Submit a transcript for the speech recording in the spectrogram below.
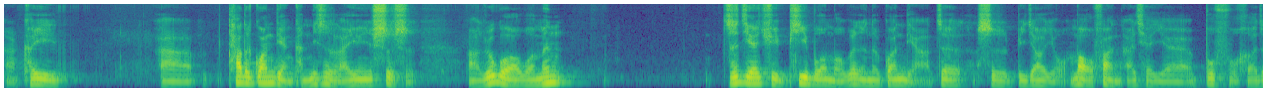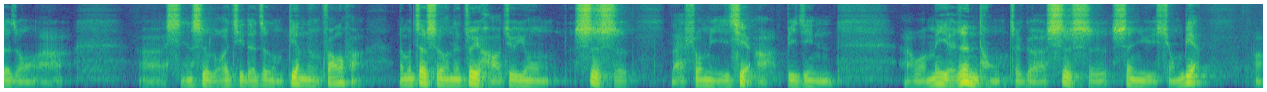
啊可以啊他的观点肯定是来源于事实啊，如果我们直接去批驳某个人的观点啊，这是比较有冒犯，而且也不符合这种啊。啊，形式逻辑的这种辩论方法，那么这时候呢，最好就用事实来说明一切啊。毕竟啊，我们也认同这个事实胜于雄辩啊。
